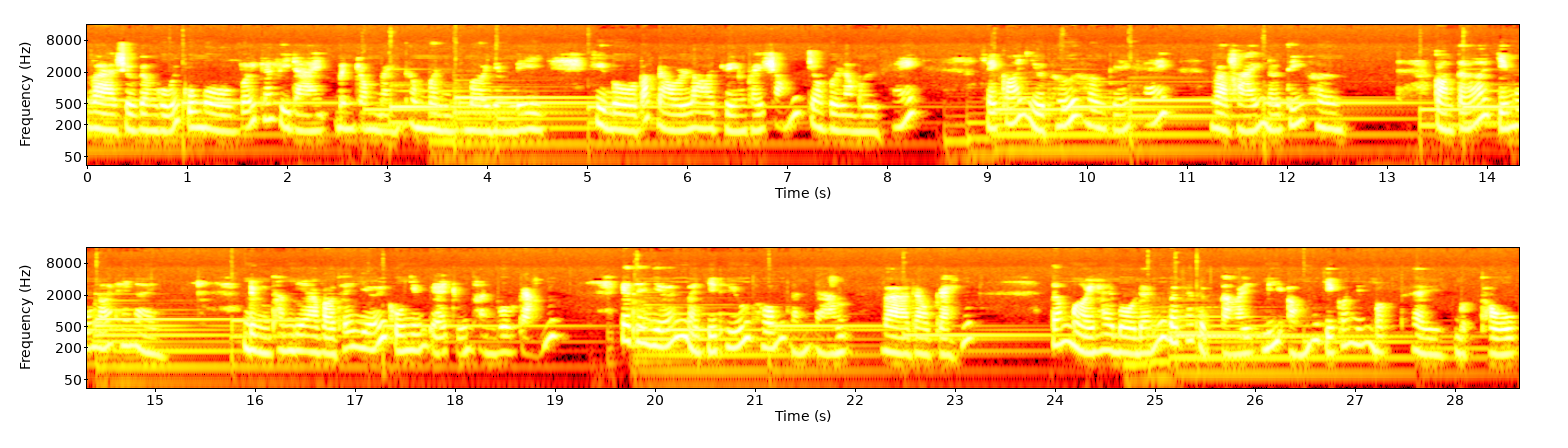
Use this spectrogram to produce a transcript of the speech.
và sự gần gũi của bồ với các vĩ đại bên trong bản thân mình mờ dần đi khi bồ bắt đầu lo chuyện phải sống cho vừa lòng người khác. Phải có nhiều thứ hơn kẻ khác và phải nổi tiếng hơn còn tớ chỉ muốn nói thế này. Đừng tham gia vào thế giới của những kẻ trưởng thành vô cảm. Cái thế giới mà chỉ thiếu thốn lãnh đạm và rào cản. Tớ mời hai bồ đến với cái thực tại bí ẩn chỉ có những bậc thầy, bậc thụ,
